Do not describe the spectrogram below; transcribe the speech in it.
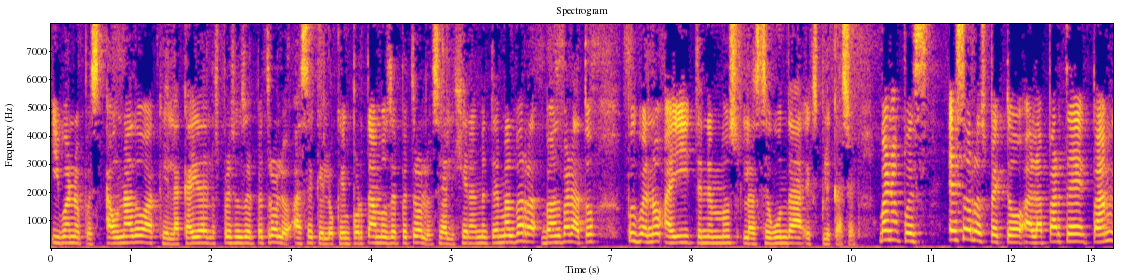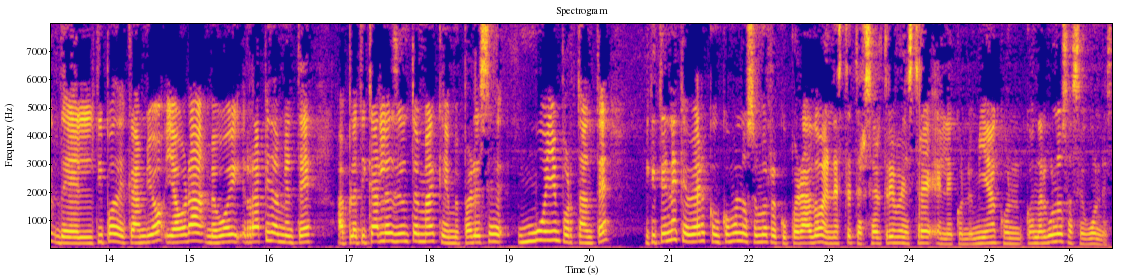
y bueno, pues aunado a que la caída de los precios del petróleo hace que lo que importamos de petróleo sea ligeramente más, más barato, pues bueno, ahí tenemos la segunda explicación. Bueno, pues eso respecto a la parte PAM del tipo de cambio y ahora me voy rápidamente a platicarles de un tema que me parece muy importante y que tiene que ver con cómo nos hemos recuperado en este tercer trimestre en la economía con, algunos asegúnes.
